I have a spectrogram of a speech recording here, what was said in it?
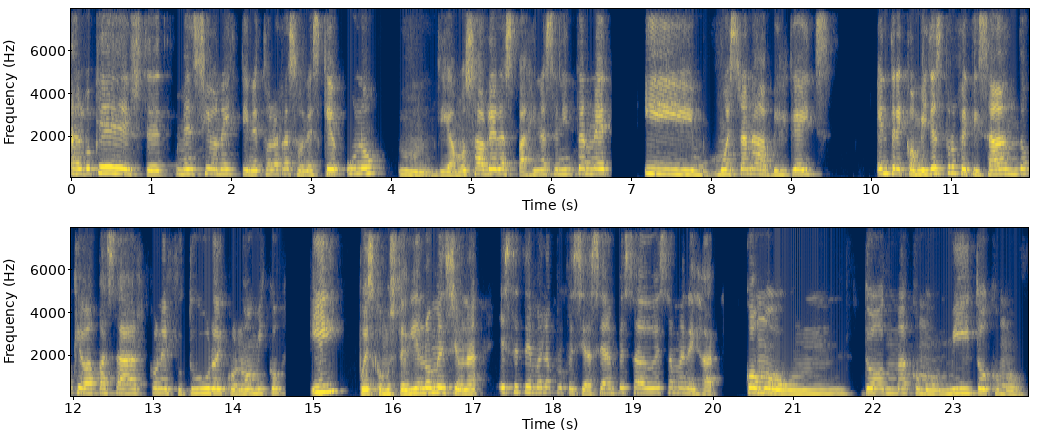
algo que usted menciona y tiene toda la razón es que uno digamos, abre las páginas en Internet y muestran a Bill Gates, entre comillas, profetizando qué va a pasar con el futuro económico. Y pues como usted bien lo menciona, este tema de la profecía se ha empezado a manejar como un dogma, como un mito, como,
